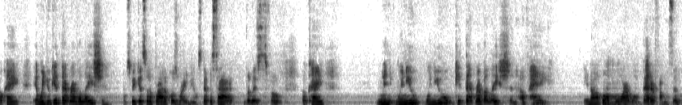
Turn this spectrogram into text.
Okay? And when you get that revelation, I'm speaking to the prodigals right now. Step aside, religious folk. Okay? When when you when you get that revelation of, hey, you know, I want more, I want better for myself.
